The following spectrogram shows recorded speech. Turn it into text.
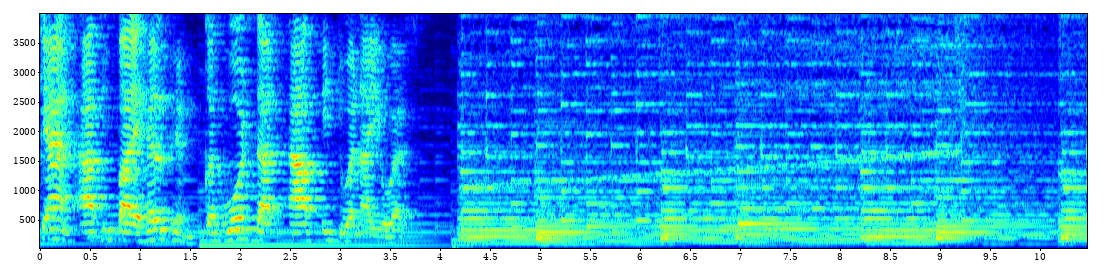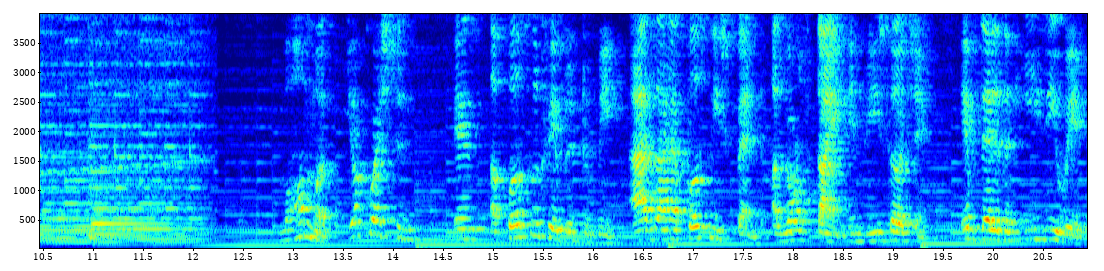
Can AppyPie help him convert that app into an iOS? Mohammed, your question is a personal favorite to me as I have personally spent a lot of time in researching if there is an easy way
